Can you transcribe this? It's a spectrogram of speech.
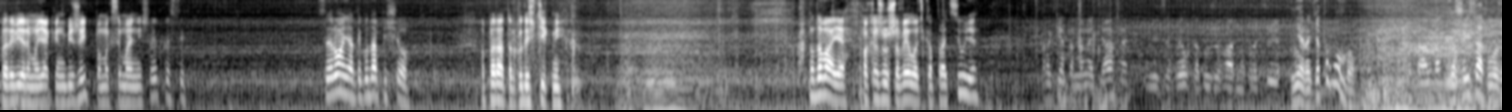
перевіримо як він біжить по максимальній швидкості. Сироня, ти куди пішов? Оператор кудись втік мій. Ну давай я покажу, що вилочка працює. Ракета мене тягне, Дивіться, грилка дуже гарно працює. Ні, ракета бомба. За 60 може.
